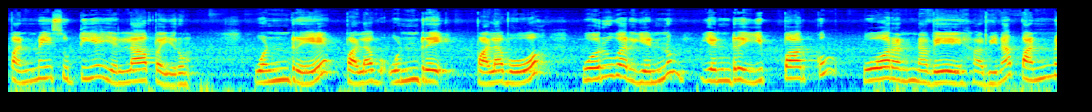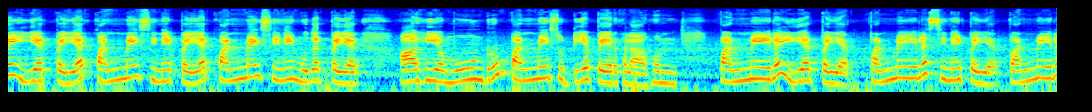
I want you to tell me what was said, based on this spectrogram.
பன்மை சுட்டிய எல்லா பயிரும் ஒன்றே பல ஒன்றே பலவோ ஒருவர் என்னும் என்று இப்பார்க்கும் ஓரன்னவே அப்படின்னா பன்மை இயற்பெயர் பன்மை சினைப்பெயர் பன்மை சினை முதற்பெயர் ஆகிய மூன்றும் பன்மை சுட்டிய பெயர்களாகும். பன்மையில இயற்பெயர் பன்மையில சினைப்பெயர் பன்மையில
